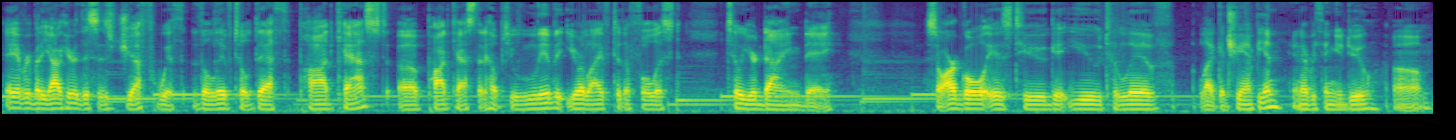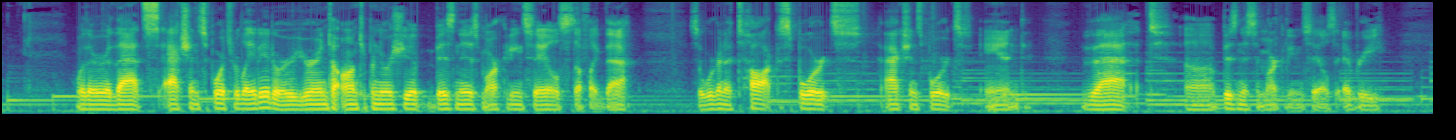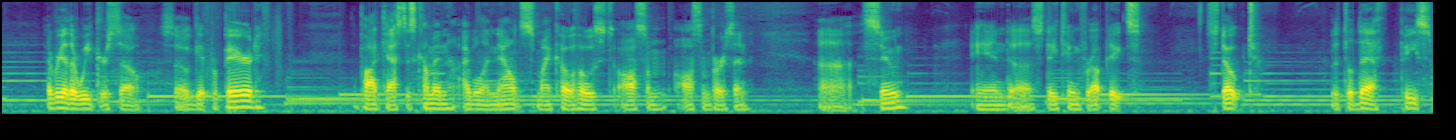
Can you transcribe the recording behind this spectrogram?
Hey, everybody out here. This is Jeff with the Live Till Death podcast, a podcast that helps you live your life to the fullest till your dying day. So, our goal is to get you to live like a champion in everything you do, um, whether that's action sports related or you're into entrepreneurship, business, marketing, sales, stuff like that. So, we're going to talk sports, action sports, and that uh, business and marketing sales every every other week or so. So get prepared. The podcast is coming. I will announce my co-host, awesome, awesome person, uh, soon, and uh, stay tuned for updates. Stoked. Live Till Death. Peace.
